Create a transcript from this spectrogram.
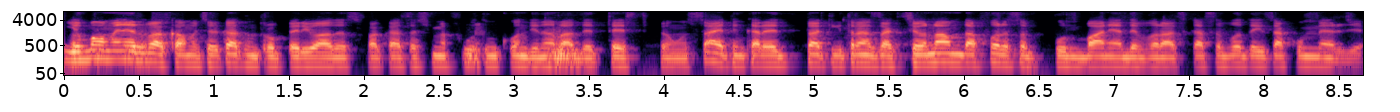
eu m-am Foarte enervat prost. că am încercat într-o perioadă să fac asta și mi-a făcut un cont din ăla de test pe un site în care practic tranzacționam, dar fără să pun banii adevărați, ca să văd exact cum merge.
